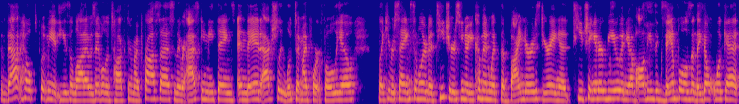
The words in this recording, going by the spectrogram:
that helped put me at ease a lot. I was able to talk through my process and they were asking me things. And they had actually looked at my portfolio like you were saying, similar to teachers, you know, you come in with the binders during a teaching interview and you have all these examples and they don't look at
